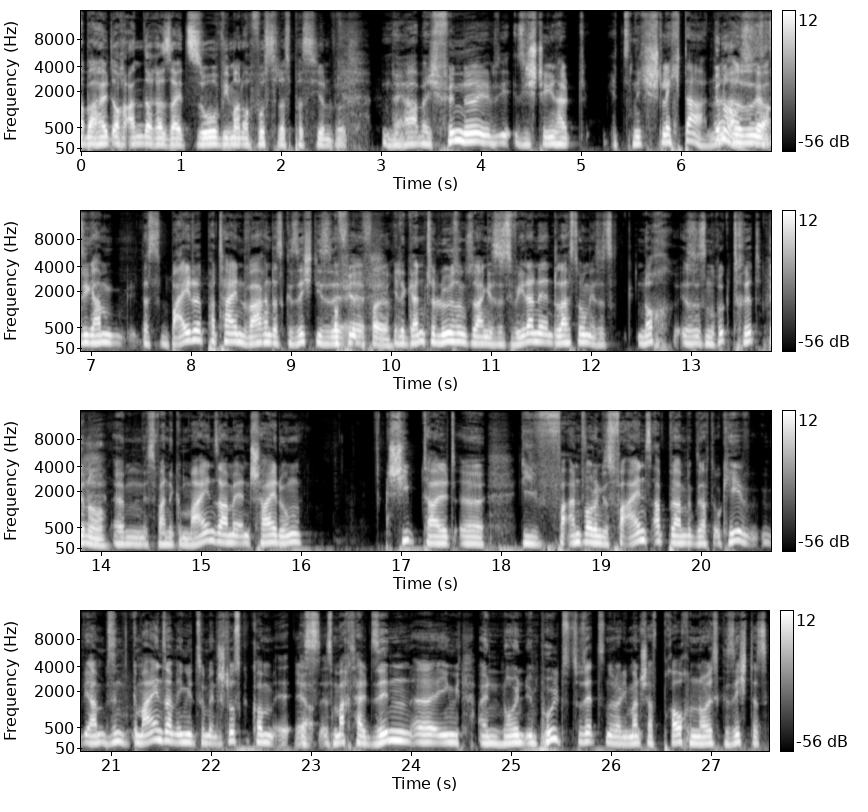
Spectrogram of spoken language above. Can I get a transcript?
aber halt auch andererseits so, wie man auch wusste, dass passieren wird. Naja, aber ich finde, sie, stehen halt jetzt nicht schlecht da. Ne? Genau, Also ja. sie haben, das, beide Parteien waren das Gesicht, diese äh, elegante Lösung zu sagen, es ist weder eine Entlastung, es ist noch ist es ein Rücktritt. Genau. Ähm, es war eine gemeinsame Entscheidung. Schiebt halt äh, die Verantwortung des Vereins ab. Wir haben gesagt, okay, wir haben, sind gemeinsam irgendwie zum Entschluss gekommen, äh, Ja. es, es macht halt Sinn, äh, irgendwie einen neuen Impuls zu setzen oder die Mannschaft braucht ein neues Gesicht. Das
